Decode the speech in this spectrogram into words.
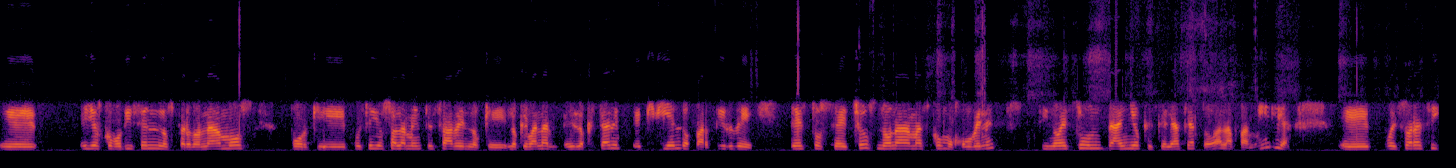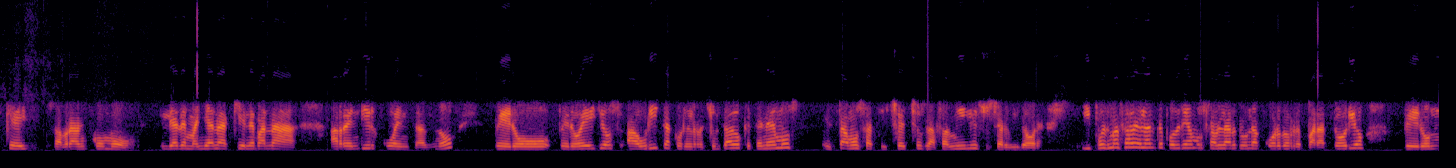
Eh, ellos, como dicen, los perdonamos porque pues ellos solamente saben lo que lo que van a lo que están viviendo a partir de, de estos hechos, no nada más como jóvenes, sino es un daño que se le hace a toda la familia. Eh, pues ahora sí que sabrán cómo el día de mañana a quién le van a, a rendir cuentas, ¿no? Pero, pero ellos ahorita con el resultado que tenemos estamos satisfechos la familia y su servidora. Y pues más adelante podríamos hablar de un acuerdo reparatorio, pero no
